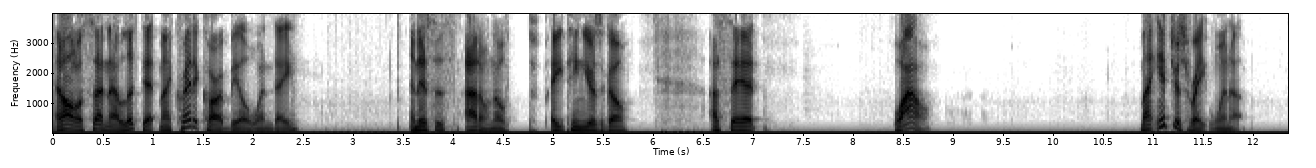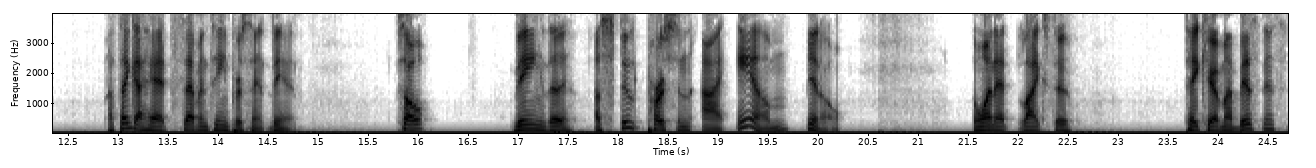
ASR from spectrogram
And all of a sudden, I looked at my credit card bill one day, and this is, I don't know, 18 years ago. I said, wow, my interest rate went up. I think I had 17% then. So, being the astute person I am, you know, the one that likes to take care of my business,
